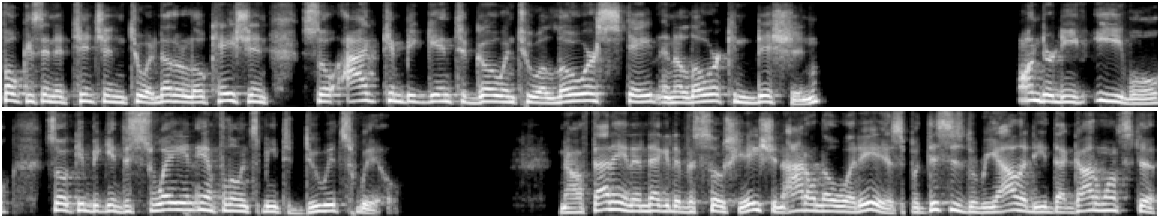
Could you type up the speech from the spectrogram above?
focus and attention to another location so I can begin to go into a lower state and a lower condition underneath evil so it can begin to sway and influence me to do its will. Now, if that ain't a negative association, I don't know what is, but this is the reality that God wants to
